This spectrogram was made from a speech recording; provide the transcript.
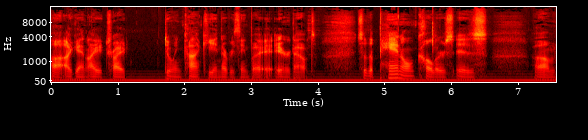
Uh, again, I tried doing Conky and everything, but it aired out. So the panel colors is, um,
